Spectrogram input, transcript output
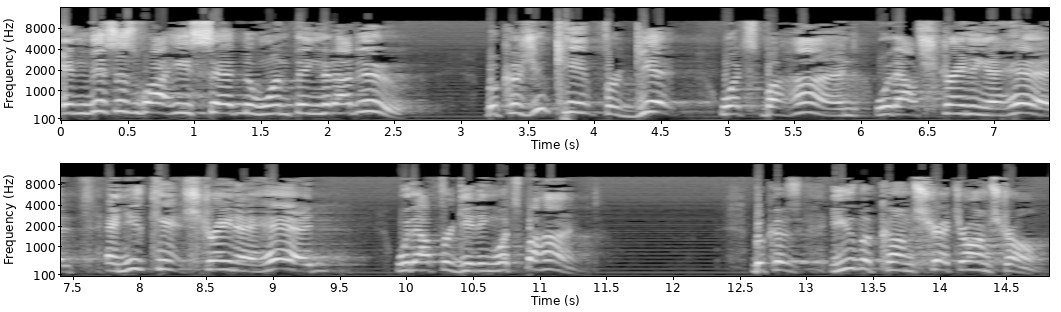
And this is why he said the one thing that I do. Because you can't forget what's behind without straining ahead, and you can't strain ahead without forgetting what's behind. Because you become Stretch Armstrong.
